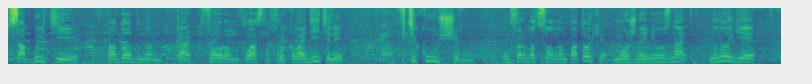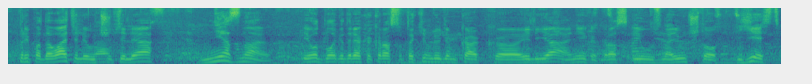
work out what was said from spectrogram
событии, подобном как форум классных руководителей, э, в текущем информационном потоке можно и не узнать. Многие преподаватели, учителя не знают. И вот благодаря как раз вот таким людям, как э, Илья, они как раз и узнают, что есть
